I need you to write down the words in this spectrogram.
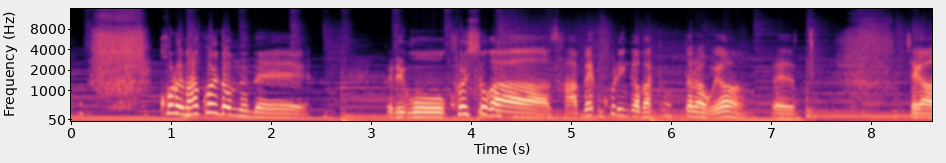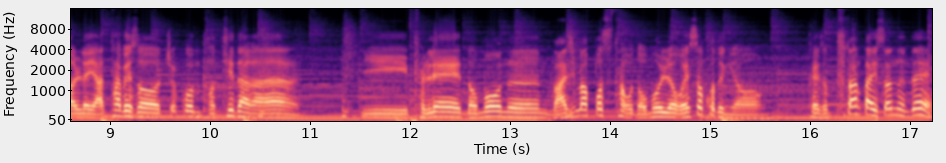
콜은 한 콜도 없는데 그리고 콜수가 400콜인가 밖에 없더라고요. 그래서 제가 원래 야탑에서 조금 버티다가 이 별내 넘어오는 마지막 버스 타고 넘어오려고 했었거든요. 그래서 푸단까지 썼는데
